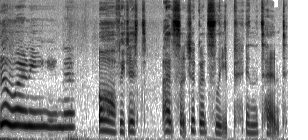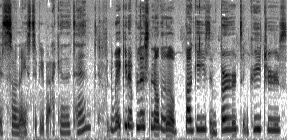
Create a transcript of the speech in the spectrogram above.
Good morning. Oh, we just had such a good sleep in the tent. It's so nice to be back in the tent. Waking up listening to all the little buggies and birds and creatures.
